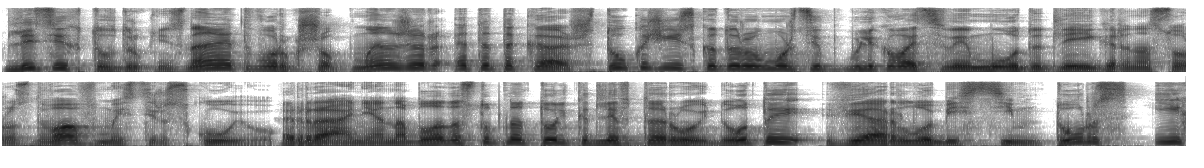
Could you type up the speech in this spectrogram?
Для тех, кто вдруг не знает, Workshop Manager это такая штука, через которую вы можете публиковать свои моды для игр на Source 2 в мастерскую. Ранее она была доступна только для второй доты, VR Lobby Steam Tours и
